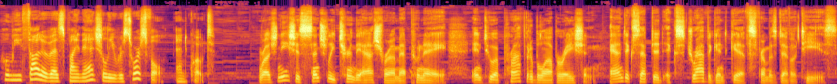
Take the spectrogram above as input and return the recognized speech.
whom he thought of as financially resourceful. End quote. Rajneesh essentially turned the ashram at Pune into a profitable operation and accepted extravagant gifts from his devotees.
